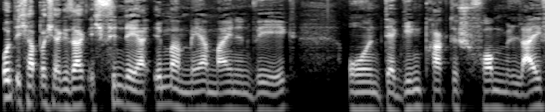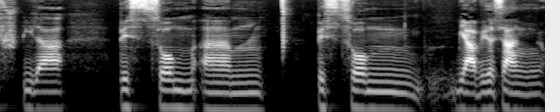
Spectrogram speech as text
Und ich habe euch ja gesagt, ich finde ja immer mehr meinen Weg. Und der ging praktisch vom Live-Spieler bis zum, ähm, bis zum, ja, wie soll ich sagen,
